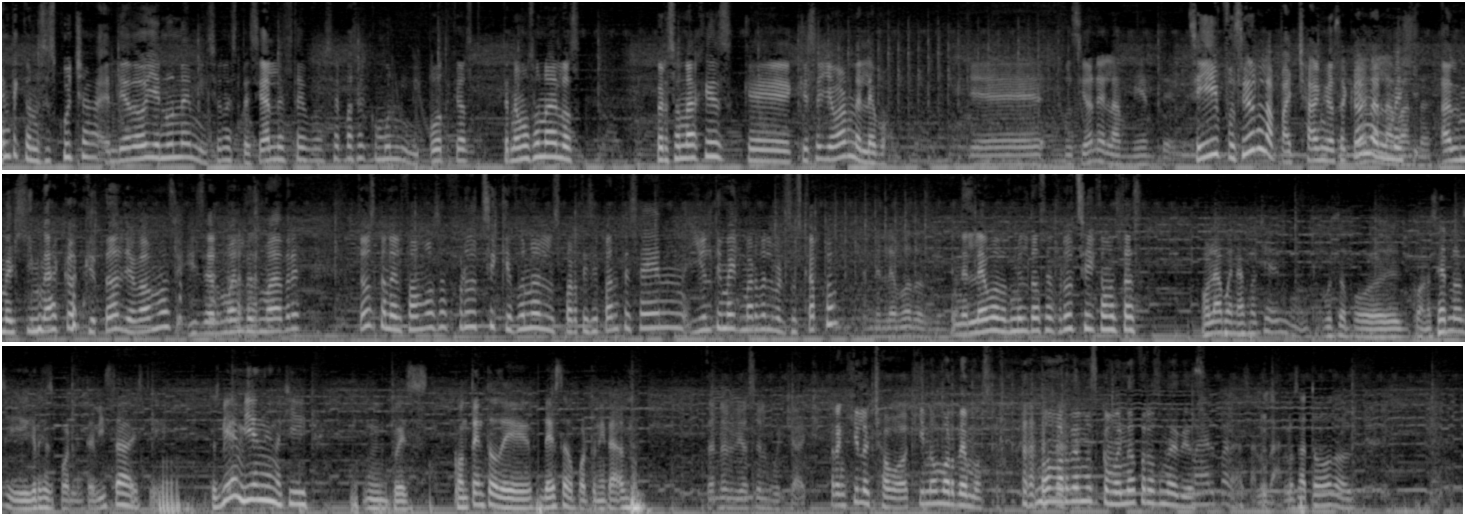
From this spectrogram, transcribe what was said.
gente que nos escucha el día de hoy en una emisión especial. Este va a ser, va a ser como un mini podcast. Tenemos uno de los personajes que, que se llevaron el Evo. Que fusiona el ambiente, güey. Sí, pusieron la pachanga, sacaron al, meji- al mejinaco que todos llevamos y se armó el desmadre. Estamos con el famoso Fruitsy, que fue uno de los participantes en Ultimate Marvel vs. Capcom, En el Evo 2000. en el Evo 2012. Fruitsy, ¿cómo estás? Hola, buenas noches. Mucho gusto por conocerlos y gracias por la entrevista. Este, pues bien, bien, aquí, mm, pues contento de, de esta oportunidad. Está nervioso el muchacho. Tranquilo, chavo, aquí no mordemos. No mordemos como en otros medios. Mal para saludarlos a todos.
